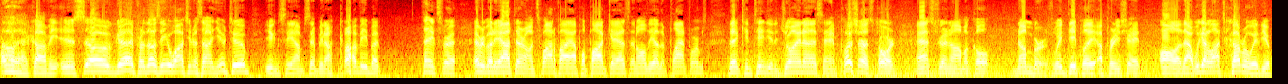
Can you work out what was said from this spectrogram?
Oh, that coffee is so good. For those of you watching us on YouTube, you can see I'm sipping on coffee, but thanks for everybody out there on Spotify, Apple Podcasts, and all the other platforms that continue to join us and push us toward astronomical numbers. We deeply appreciate all of that. We got a lot to cover with you.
